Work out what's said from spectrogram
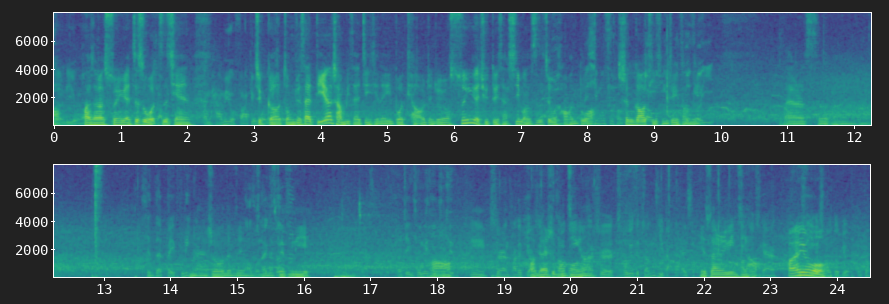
好，换成了孙悦，这是我之前这个总决赛第二场比赛进行的一波调整，就用孙悦去对上西蒙斯，这会好很多，身高体型这一方面。莱尔斯，难受的这种，贝弗利。他这个球没投出去。嗯，虽然他的表好在是现不进啊但是球队的整体打得还行。也算是运气好。哎呦一个球都没有投中。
